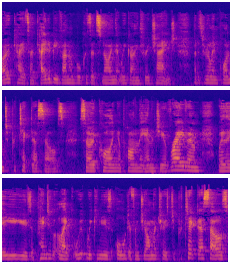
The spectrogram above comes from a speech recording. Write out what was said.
okay. It's okay to be vulnerable because it's knowing that we're going through change. But it's really important to protect ourselves. So calling upon the energy of Raven, whether you use a pentacle, like we, we can use all different geometries to protect ourselves.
